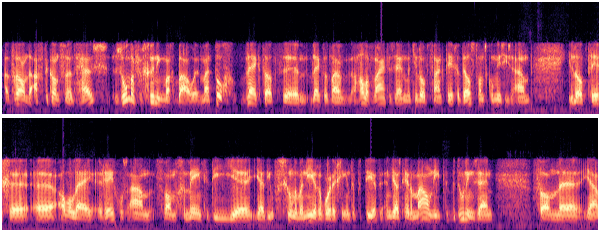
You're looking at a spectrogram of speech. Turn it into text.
vooral aan de achterkant van het huis zonder vergunning mag bouwen. Maar toch blijkt dat, uh, blijkt dat maar half waar te zijn. Want je loopt vaak tegen welstandscommissies aan. Je loopt tegen uh, allerlei regels aan van gemeenten die, ja, die op verschillende manieren worden geïnterpreteerd. En juist helemaal niet de bedoeling zijn van, ja,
